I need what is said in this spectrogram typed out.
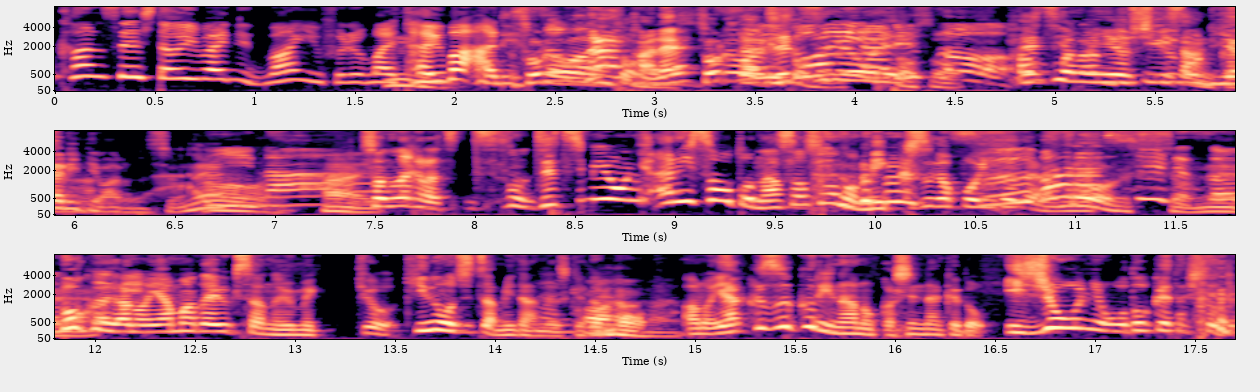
が完成したお祝いにワイン振る舞いたいはありそう、それはなんかねそれは絶妙に。ありそう。絶妙に吉木さんのリアリティはあるんですよね。いいなあ、はい。そのだからその絶妙にありそうとなさそうのミックスがポイントだよね。素晴らしいそうですよね。僕あの山田由紀さんの夢今日昨日実は見たんですけども、あの役作りなのか知んないけど異常におどけた人 ち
